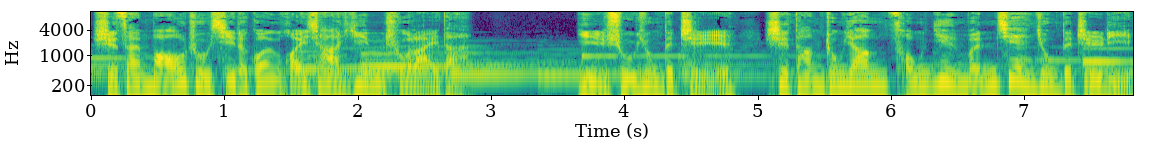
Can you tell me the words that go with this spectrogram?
是在毛主席的关怀下印出来的，印书用的纸是党中央从印文件用的纸里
